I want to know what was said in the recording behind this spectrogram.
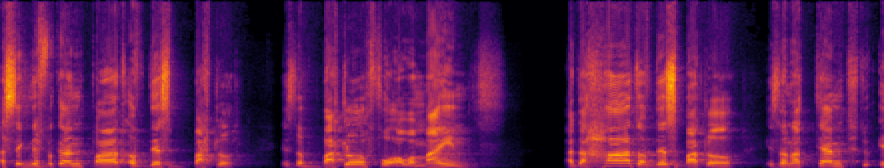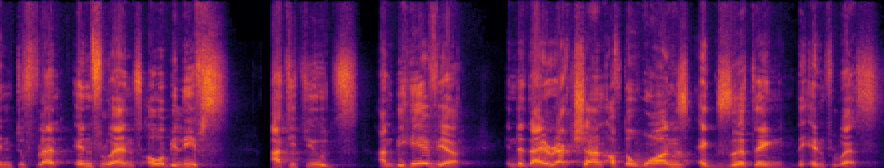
A significant part of this battle is the battle for our minds. At the heart of this battle is an attempt to influence our beliefs, attitudes, and behavior in the direction of the ones exerting the influence.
